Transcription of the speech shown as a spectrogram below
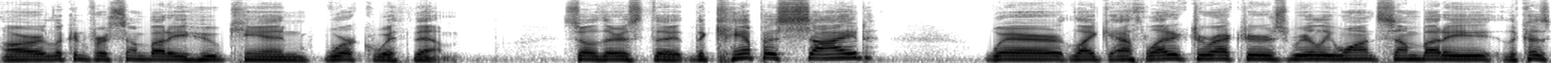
are looking for somebody who can work with them. So there's the the campus side where like athletic directors really want somebody because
